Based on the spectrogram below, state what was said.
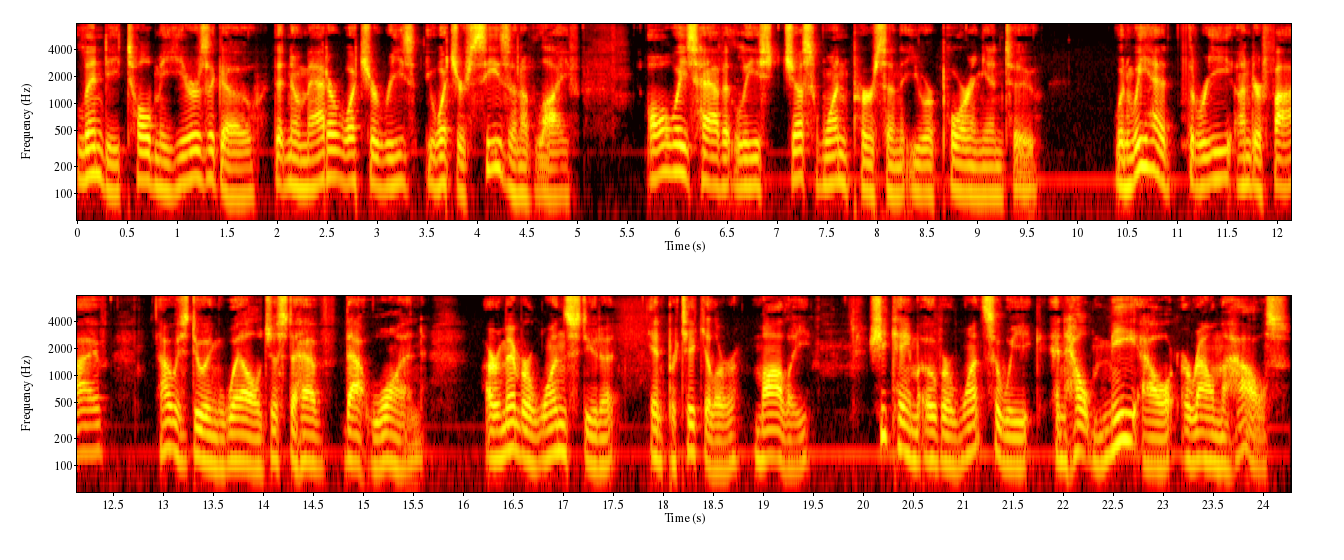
Lindy told me years ago that no matter what your reason, what your season of life, always have at least just one person that you are pouring into. When we had three under five, I was doing well just to have that one. I remember one student in particular, Molly, she came over once a week and helped me out around the house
